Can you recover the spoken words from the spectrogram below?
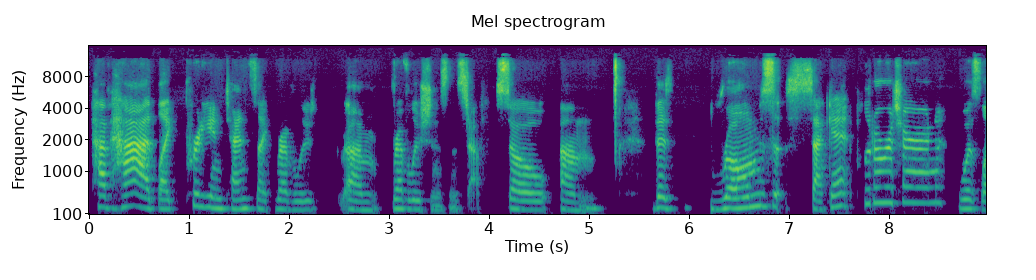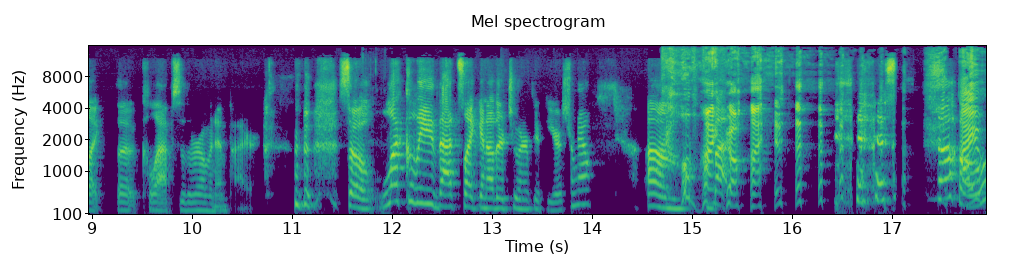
have had like pretty intense like revolution um, revolutions and stuff. So um, the Rome's second Pluto return was like the collapse of the Roman Empire. so luckily that's like another 250 years from now. Um, oh my but- God. so I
